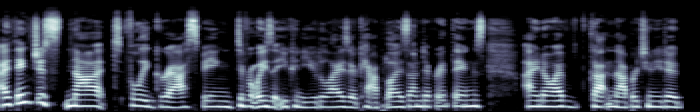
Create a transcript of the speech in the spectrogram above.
I think just not fully grasping different ways that you can utilize or capitalize on different things. I know I've gotten the opportunity to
